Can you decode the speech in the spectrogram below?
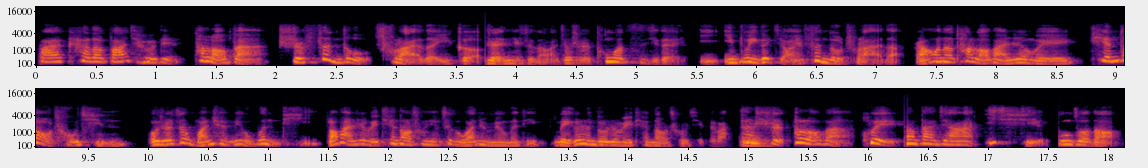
八开到八九点，他老板是奋斗出来的一个人，你知道吧？就是通过自己的一一步一个脚印奋斗出来的。然后呢，他老板认为天道酬勤，我觉得这完全没有问题。老板认为天道酬勤，这个完全没有问题，每个人都认为天道酬勤，对吧？但是他老板会让大家一起工作到。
